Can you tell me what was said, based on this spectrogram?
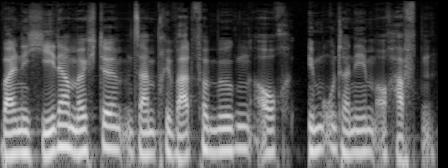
weil nicht jeder möchte mit seinem Privatvermögen auch im Unternehmen auch haften.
